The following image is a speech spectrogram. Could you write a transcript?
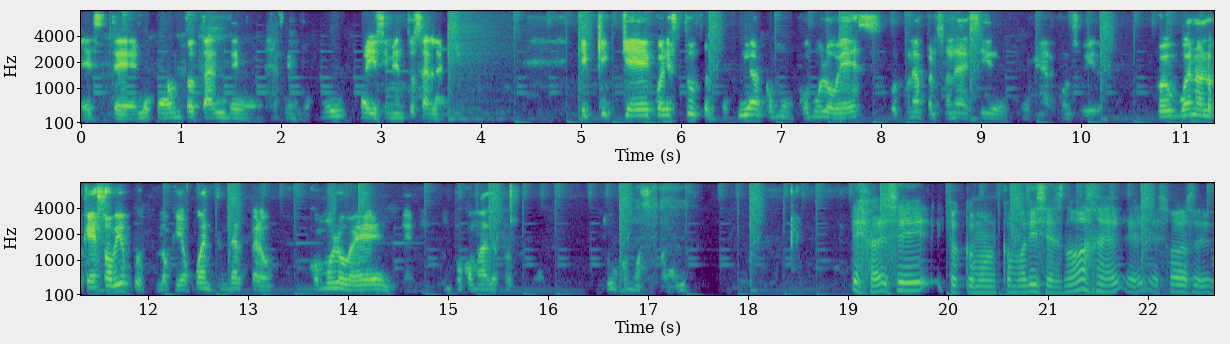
este, le da un total de 300.000 fallecimientos al año. ¿Qué, qué, qué, cuál es tu perspectiva? ¿Cómo, ¿Cómo lo ves? Porque una persona decide terminar con su vida. Pues, bueno, lo que es obvio, pues lo que yo puedo entender, pero ¿cómo lo ves en, en un poco más de profundidad? Tú como psicoanalista. Sí, como, como dices, ¿no? E, e, eso es, eh,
